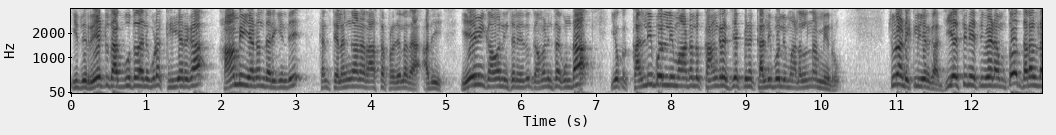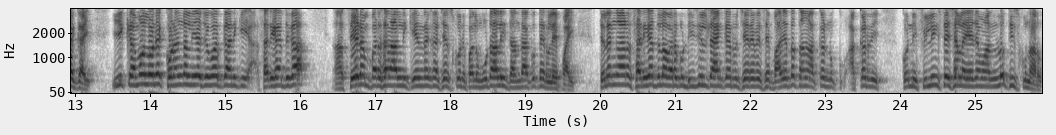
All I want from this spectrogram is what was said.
ఇది రేటు తగ్గుతుందని కూడా క్లియర్గా హామీ ఇవ్వడం జరిగింది. కానీ తెలంగాణ రాష్ట్ర ప్రజల అది- ఏమీ గమనించలేదు. గమనించకుండా ఈ యొక్క కల్లిబొల్లి మాటలు కాంగ్రెస్ చెప్పిన కల్లిబొల్లి మాటలు నమ్మిర్రు. చూడండి క్లియర్గా. జీఎస్టీని ఎత్తివేయడంతో ధరలు తగ్గాయి. ఈ క్రమంలోనే కొడంగల్ నియోజకవర్గానికి సరిహద్దుగా సేడం పరిసరాలని కేంద్రంగా చేసుకుని పలు మూటాలు ఈ దందాకు తెరలేపాయి. తెలంగాణ సరిహద్దుల వరకు డీజిల్ ట్యాంకర్ను చేరవేసే బాధ్యత తను అక్కడ అక్కడి కొన్ని ఫిల్లింగ్ స్టేషన్ల యజమానులు తీసుకున్నారు.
